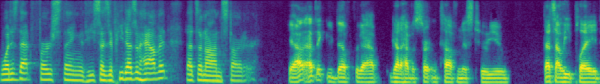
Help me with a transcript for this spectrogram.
What is that first thing that he says if he doesn't have it, that's a non-starter? Yeah, I think you definitely got got to have a certain toughness to you. That's how he played.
